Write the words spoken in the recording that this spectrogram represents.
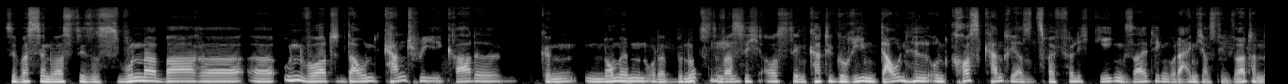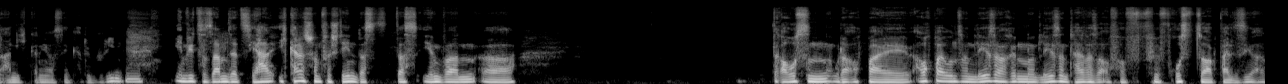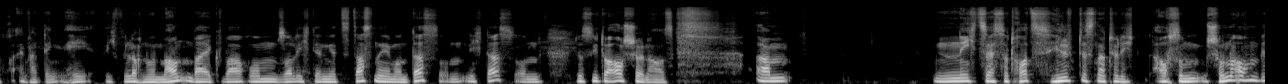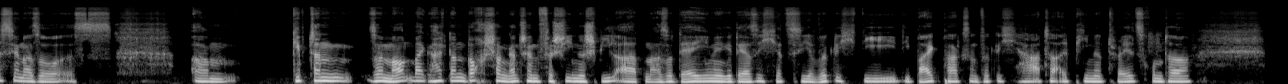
Sebastian, du hast dieses wunderbare äh, Unwort Down Country gerade genommen oder benutzt, Mhm. was sich aus den Kategorien Downhill und Cross Country, also zwei völlig gegenseitigen oder eigentlich aus den Wörtern, eigentlich gar nicht aus den Kategorien, Mhm. irgendwie zusammensetzt. Ja, ich kann es schon verstehen, dass das irgendwann äh, draußen oder auch bei auch bei unseren Leserinnen und Lesern teilweise auch für, Frust sorgt, weil sie auch einfach denken, hey, ich will doch nur ein Mountainbike, warum soll ich denn jetzt das nehmen und das und nicht das und das sieht doch auch schön aus. Ähm, nichtsdestotrotz hilft es natürlich auch so schon auch ein bisschen, also es ähm, gibt dann so ein Mountainbike halt dann doch schon ganz schön verschiedene Spielarten. Also derjenige, der sich jetzt hier wirklich die, die Bikeparks und wirklich harte alpine Trails runter,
